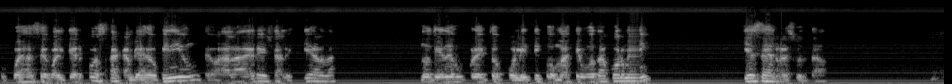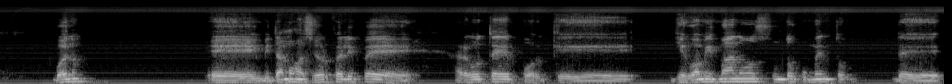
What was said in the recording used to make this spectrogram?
Tú puedes hacer cualquier cosa, cambias de opinión, te vas a la derecha, a la izquierda, no tienes un proyecto político más que vota por mí y ese es el resultado. Bueno, eh, invitamos al señor Felipe Argote porque llegó a mis manos un documento de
